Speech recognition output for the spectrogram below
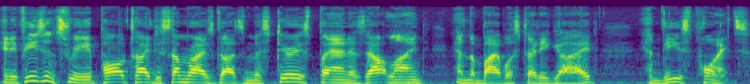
In Ephesians 3, Paul tried to summarize God's mysterious plan as outlined in the Bible study guide and these points.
